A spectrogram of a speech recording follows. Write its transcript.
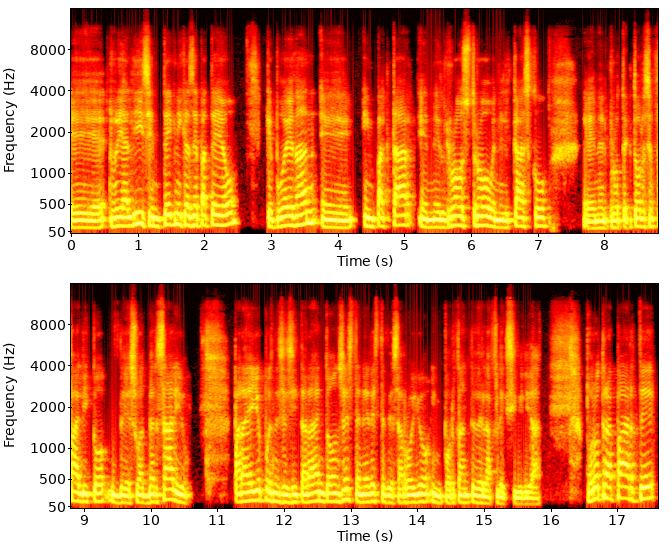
eh, realicen técnicas de pateo que puedan eh, impactar en el rostro o en el casco, en el protector cefálico de su adversario. Para ello, pues necesitará entonces tener este desarrollo importante de la flexibilidad. Por otra parte,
